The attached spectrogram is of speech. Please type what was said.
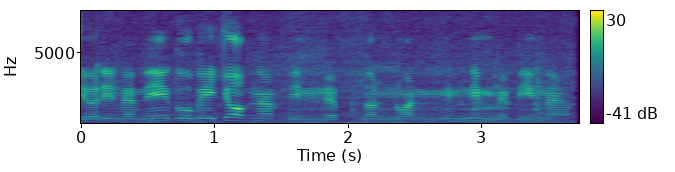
เจอดินแบบนี้กูบีชอบนะครับ ดินแบบนวลนวลๆนิ่มๆแบบนี้นะครับ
